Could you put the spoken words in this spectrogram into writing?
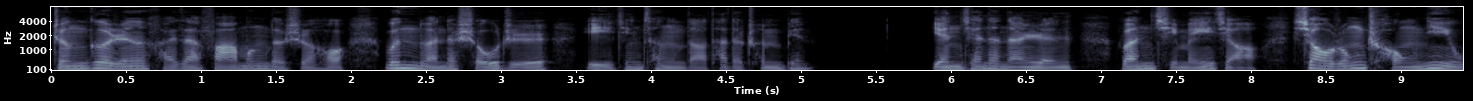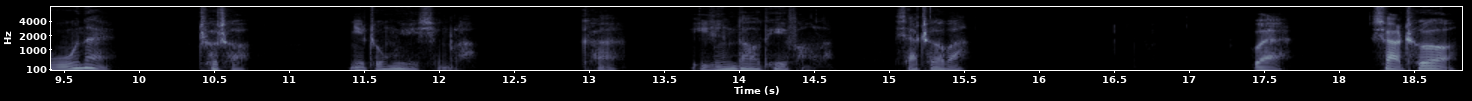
整个人还在发懵的时候，温暖的手指已经蹭到他的唇边。眼前的男人弯起眉角，笑容宠溺无奈：“车车，你终于醒了，看，已经到地方了，下车吧。”“喂，下车？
